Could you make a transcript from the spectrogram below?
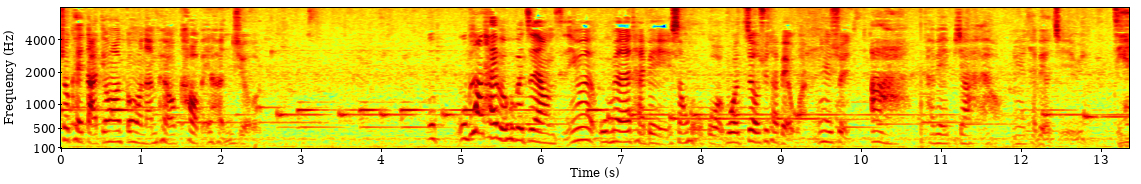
就可以打电话跟我男朋友靠北很久了。我我不知道台北会不会这样子，因为我没有在台北生活过，我只有去台北玩。因为所以啊，台北比较还好，因为台北有捷运。天，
